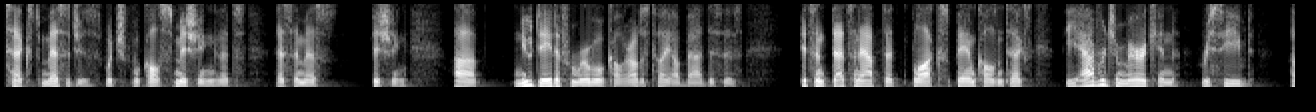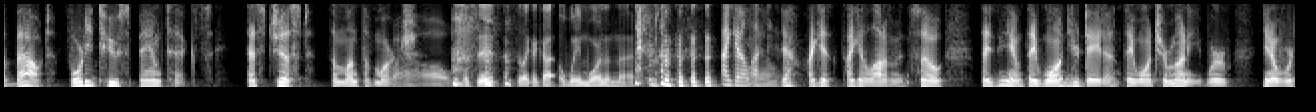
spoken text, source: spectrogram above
text messages, which we'll call smishing. That's SMS phishing. Uh, new data from RoboKiller. I'll just tell you how bad this is. It's an, that's an app that blocks spam calls and texts. The average American received about 42 spam texts that's just the month of March. Wow. That's it. I feel like I got way more than that. I get a lot Wow. too. Yeah, I get I get a lot of them. So they you know they want your data, they want your money. We're you know we're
